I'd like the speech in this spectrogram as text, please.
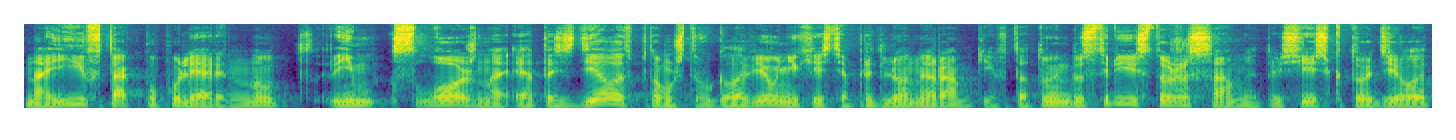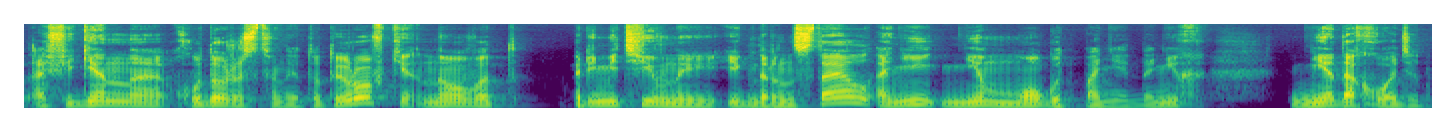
наив так популярен. Ну, им сложно это сделать, потому что в голове у них есть определенные рамки. И в тату-индустрии есть то же самое. То есть есть кто делает офигенно художественные татуировки, но вот примитивный ignorant style они не могут понять, до них не доходит.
